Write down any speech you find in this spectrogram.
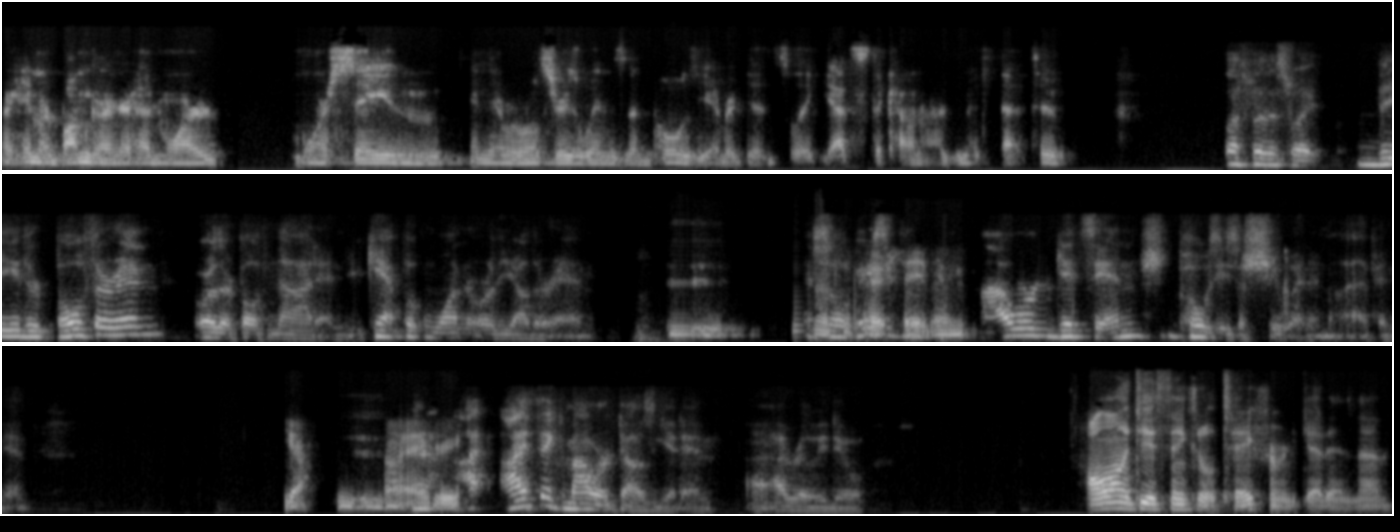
or him or Bumgarner had more more say in, in their World Series wins than Posey ever did. So like, that's the counter argument to that too. let's put it this way they either both are in or they're both not in. You can't put one or the other in. Mhm. So basically, if statement. Mauer gets in, Posey's a shoe in, in my opinion. Mhm. I agree. I, I think Mauer does get in. I, I really do. How long do you think it'll take for him to get in then?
